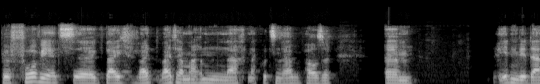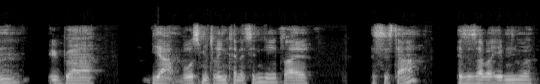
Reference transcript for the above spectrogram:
bevor wir jetzt äh, gleich weit weitermachen nach einer kurzen Werbepause, ähm, reden wir dann über, ja, wo es mit Ringtennis hingeht, weil es ist da, es ist aber eben nur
